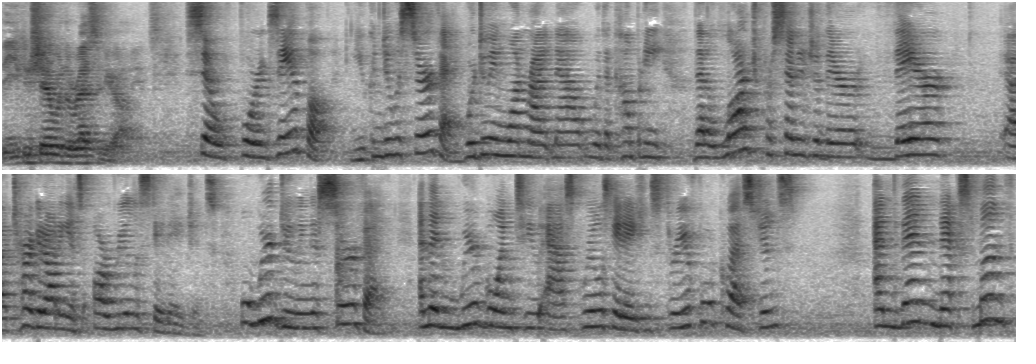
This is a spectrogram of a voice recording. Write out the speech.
that you can share with the rest of your audience. So, for example, you can do a survey. We're doing one right now with a company that a large percentage of their their uh, target audience are real estate agents. Well, we're doing a survey, and then we're going to ask real estate agents three or four questions, and then next month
